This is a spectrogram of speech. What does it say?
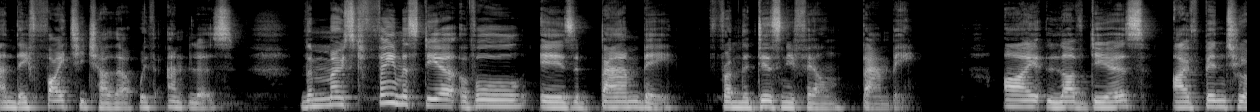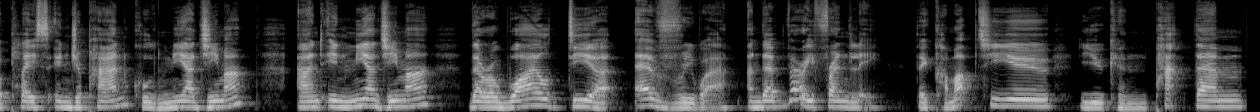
and they fight each other with antlers. The most famous deer of all is Bambi from the Disney film Bambi. I love deers. I've been to a place in Japan called Miyajima, and in Miyajima, there are wild deer everywhere and they're very friendly. They come up to you, you can pat them.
